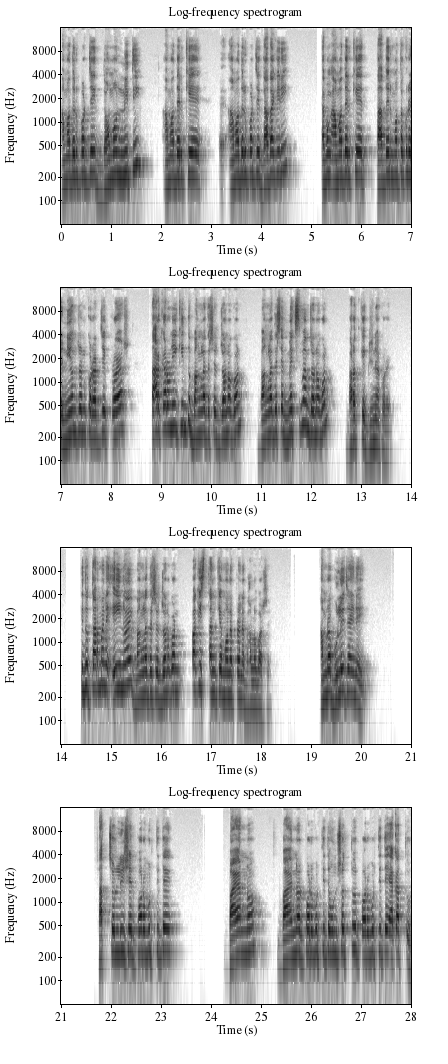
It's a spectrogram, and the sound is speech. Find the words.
আমাদের উপর যে দমন নীতি, আমাদেরকে, আমাদের উপর যে দাদাগিরি এবং আমাদেরকে তাদের মতো করে নিয়ন্ত্রণ করার যে প্রয়াস তার কারণেই কিন্তু বাংলাদেশের জনগণ, বাংলাদেশের ম্যাক্সিমাম জনগণ ভারতকে ঘৃণা করে। কিন্তু তার মানে এই নয়, বাংলাদেশের জনগণ পাকিস্তানকে মনে প্রাণে ভালোবাসে। আমরা ভুলে যাই নাই, সাতচল্লিশের পরবর্তীতে বায়ান্ন, বায়ান্নর পরবর্তীতে উনসত্তর পরবর্তীতে একাত্তর।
